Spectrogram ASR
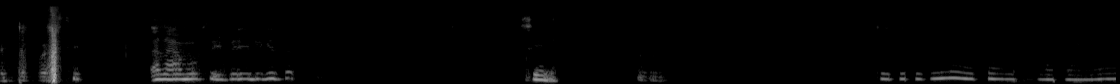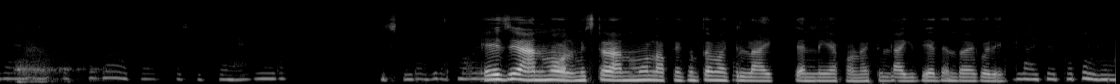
দেখতে পাচ্ছি আর আমার সেইটা এদিকে তো এই যে আনমল মিস্টার আনমল আপনি কিন্তু আমাকে লাইক দেননি এখন। একটু লাইক দিয়ে দেন দয়া করে। লাইকের কত লোক?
